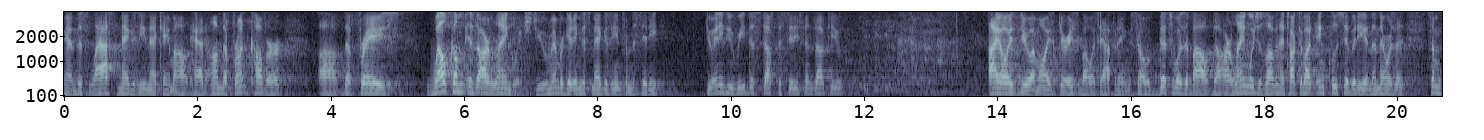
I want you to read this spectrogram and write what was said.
And this last magazine that came out had on the front cover uh, the phrase, Welcome is our language. Do you remember getting this magazine from the city? Do any of you read this stuff the city sends out to you? I always do. I'm always curious about what's happening. So this was about the, our language is love, and they talked about inclusivity, and then there was a, some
